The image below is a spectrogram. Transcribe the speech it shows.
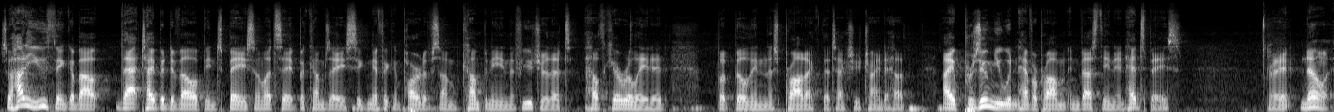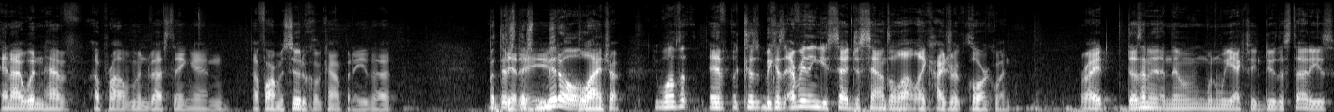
So, how do you think about that type of developing space? And let's say it becomes a significant part of some company in the future that's healthcare related, but building this product that's actually trying to help. I presume you wouldn't have a problem investing in Headspace, right? No, and I wouldn't have a problem investing in a pharmaceutical company that But there's did this a middle. blind trial. Well, the, if, because because everything you said just sounds a lot like hydrochloroquine, right? Doesn't it? And then when we actually do the studies,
